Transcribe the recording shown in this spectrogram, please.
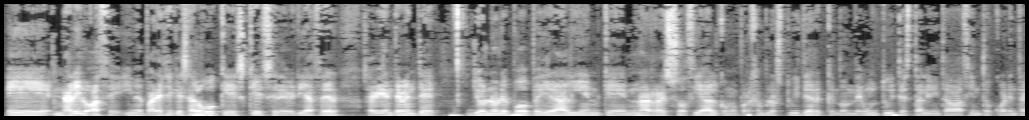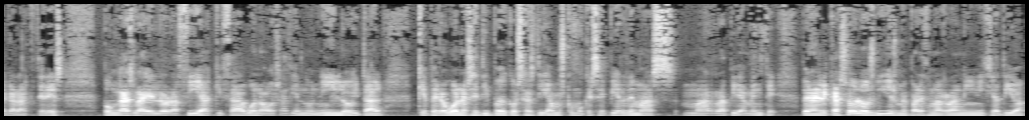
eh, nadie lo hace y me parece que es algo que es que se debería hacer. O sea, evidentemente yo no le puedo pedir a alguien que en una red social, como por ejemplo es Twitter, que donde un tweet está limitado a 140 caracteres, pongas la bibliografía, quizá, bueno, o haciendo un hilo y tal, que pero bueno, ese tipo de cosas digamos como que se pierde más, más rápidamente. Pero en el caso de los vídeos me parece una gran iniciativa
